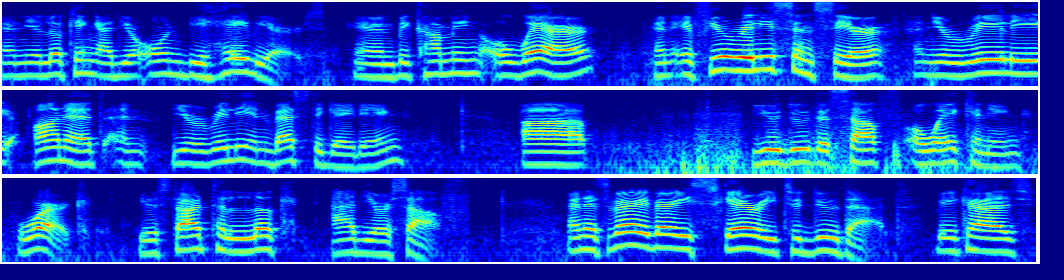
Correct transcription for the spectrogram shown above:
and you're looking at your own behaviors and becoming aware. And if you're really sincere and you're really on it and you're really investigating, uh, you do the self awakening work. You start to look at yourself. And it's very, very scary to do that because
